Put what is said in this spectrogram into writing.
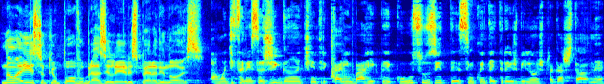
Não é isso que o povo brasileiro espera de nós. Há uma diferença gigante entre carimbar recursos e ter 53 bilhões para gastar, né?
